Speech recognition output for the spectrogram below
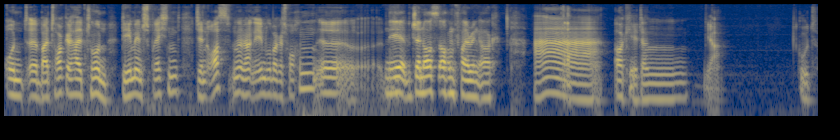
und äh, bei Torkel halt schon. Dementsprechend, Gen Ors, ne, wir hatten eben drüber gesprochen. Äh, Nee, Genos ist auch im Firing Arc. Ah, okay, dann ja. Gut.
